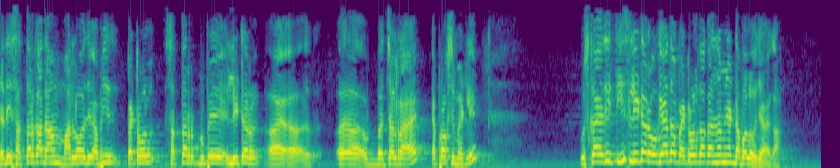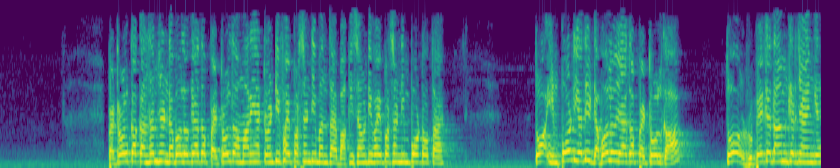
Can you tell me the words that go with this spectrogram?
यदि सत्तर का दाम मान लो अभी पेट्रोल सत्तर रुपए लीटर आ, आ, आ, चल रहा है अप्रोक्सीमेटली उसका यदि तीस लीटर हो गया तो पेट्रोल का कंजम्पशन डबल हो जाएगा। पेट्रोल का कंजम्पशन डबल हो गया तो पेट्रोल तो हमारे यहाँ 25 परसेंट ही बनता है, बाकी 75 परसेंट इंपोर्ट होता है। तो इंपोर्ट यदि डबल हो जाएगा पेट्रोल का तो रुपए के दाम गिर जाएँगे।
